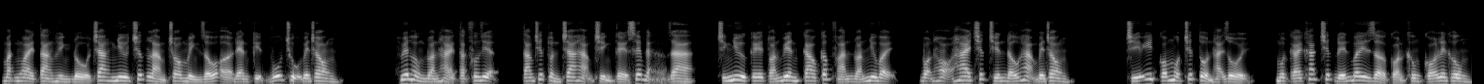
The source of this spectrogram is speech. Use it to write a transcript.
mặt ngoài tàng hình đồ trang như trước làm cho mình giấu ở đen kịt vũ trụ bên trong. Huyết Hồng đoàn hải tặc phương diện, tám chiếc tuần tra hạm chỉnh tề xếp đặt ra, chính như kế toán viên cao cấp phán đoán như vậy, bọn họ hai chiếc chiến đấu hạm bên trong, chí ít có một chiếc tổn hại rồi, một cái khác chiếc đến bây giờ còn không có lên không.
